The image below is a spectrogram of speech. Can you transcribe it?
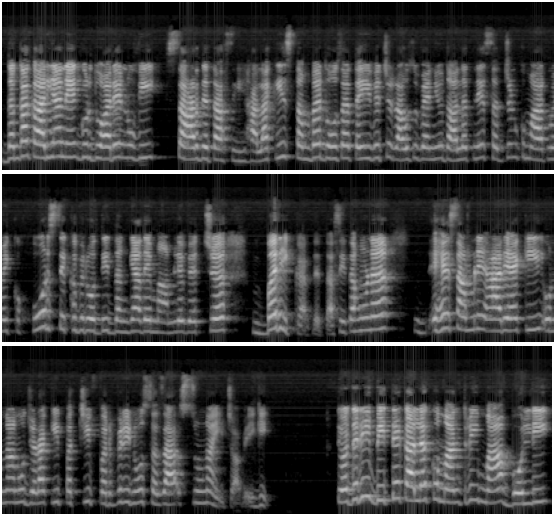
ਦੰਗਾਕਾਰੀਆਂ ਨੇ ਗੁਰਦੁਆਰੇ ਨੂੰ ਵੀ ਸਾੜ ਦਿੱਤਾ ਸੀ। ਹਾਲਾਂਕਿ ਸਤੰਬਰ 2023 ਵਿੱਚ ਰਾਉਸ ਵੈਨਿਊ ਅਦਾਲਤ ਨੇ ਸੱਜਣ ਕੁਮਾਰ ਨੂੰ ਇੱਕ ਹੋਰ ਸਿੱਖ ਵਿਰੋਧੀ ਦੰਗਿਆਂ ਦੇ ਮਾਮਲੇ ਵਿੱਚ ਬਰੀ ਕਰ ਦਿੱਤਾ ਸੀ। ਤਾਂ ਹੁਣ ਇਹ ਸਾਹਮਣੇ ਆ ਰਿਹਾ ਹੈ ਕਿ ਉਹਨਾਂ ਨੂੰ ਜਿਹੜਾ ਕਿ 25 ਫਰਵਰੀ ਨੂੰ ਸਜ਼ਾ ਸੁਣਾਈ ਜਾਵੇਗੀ। ਤੇ ਉਧਰ ਹੀ ਬੀਤੇ ਕੱਲ ਕੌਮਾਂਤਰੀ ਮਾਂ ਬੋਲੀ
